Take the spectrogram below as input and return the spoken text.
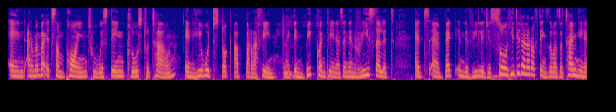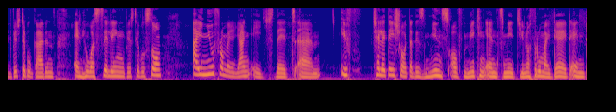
And I remember at some point we were staying close to town and he would stock up paraffin, like in big containers, and then resell it at uh, back in the villages. So he did a lot of things. There was a time he had vegetable gardens and he was selling vegetables. So I knew from a young age that um, if Chelete short, that there's means of making ends meet, you know, through my dad. And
